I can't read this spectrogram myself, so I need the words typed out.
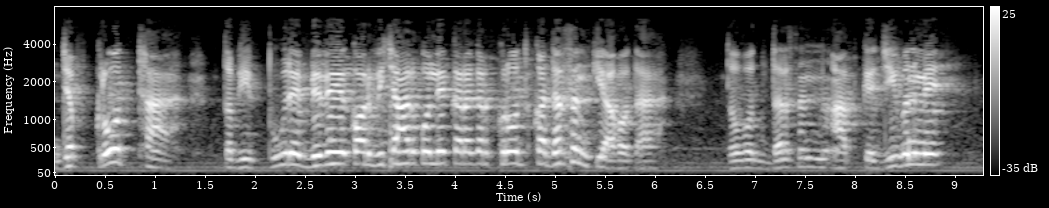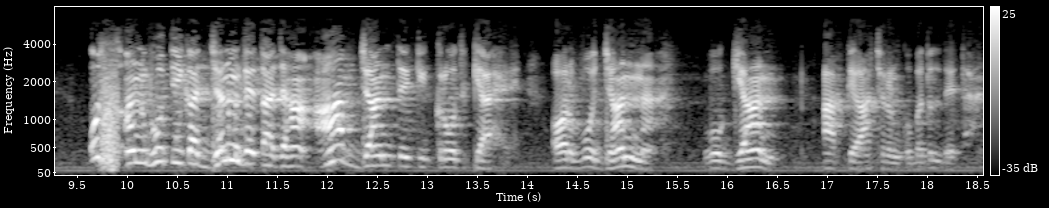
जब क्रोध था तभी पूरे विवेक और विचार को लेकर अगर क्रोध का दर्शन किया होता तो वो दर्शन आपके जीवन में उस अनुभूति का जन्म देता जहाँ आप जानते कि क्रोध क्या है, और वो जानना, वो ज्ञान आपके आचरण को बदल देता। है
